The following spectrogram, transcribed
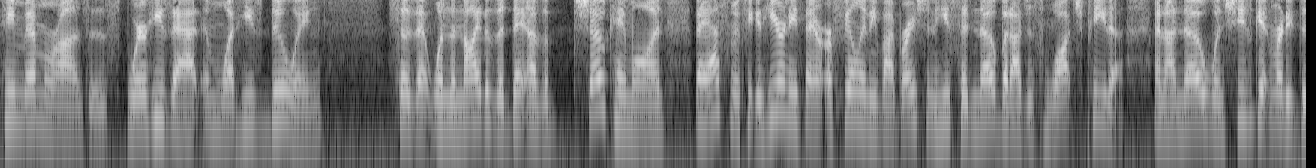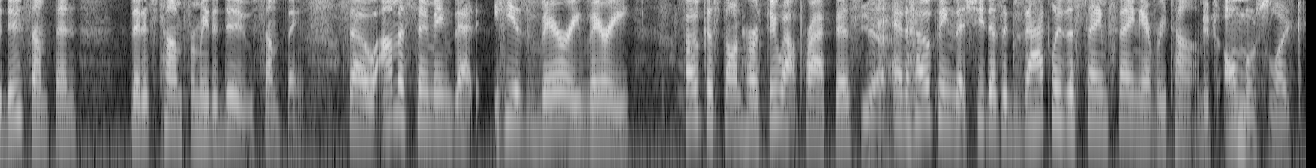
he memorizes where he's at and what he's doing so that when the night of the day of the show came on they asked him if he could hear anything or feel any vibration. He said no but i just watch peta and i know when she's getting ready to do something that it's time for me to do something. So i'm assuming that he is very very focused on her throughout practice Yeah. and hoping that she does exactly the same thing every time. It's almost like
